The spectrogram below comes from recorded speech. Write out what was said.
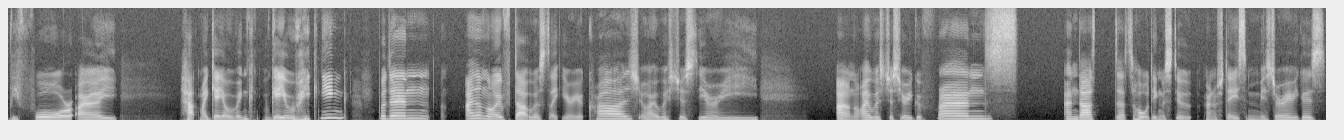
before I had my gay, gay awakening, but then I don't know if that was like your crush or I was just really I don't know, I was just really good friends. And that that whole thing was still kind of stays a mystery because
